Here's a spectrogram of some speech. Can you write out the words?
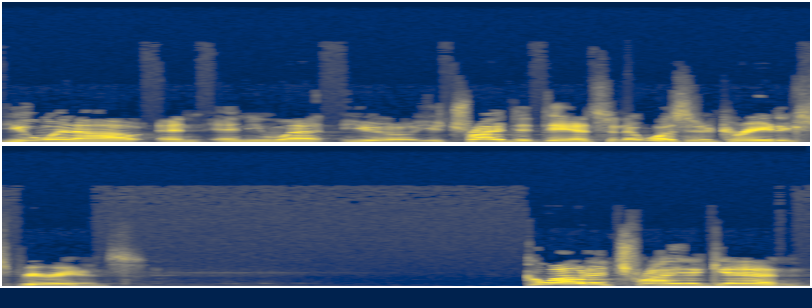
you went out and, and you went, you know, you tried to dance and it wasn't a great experience. Go out and try again.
